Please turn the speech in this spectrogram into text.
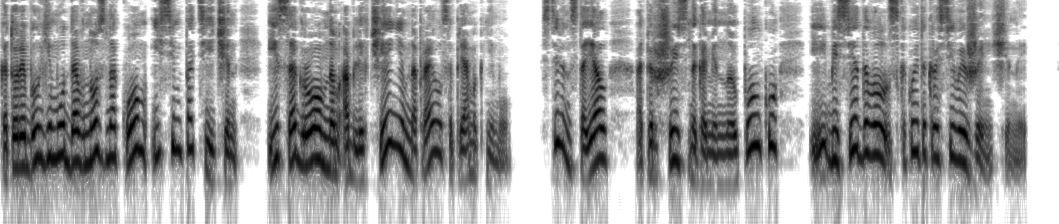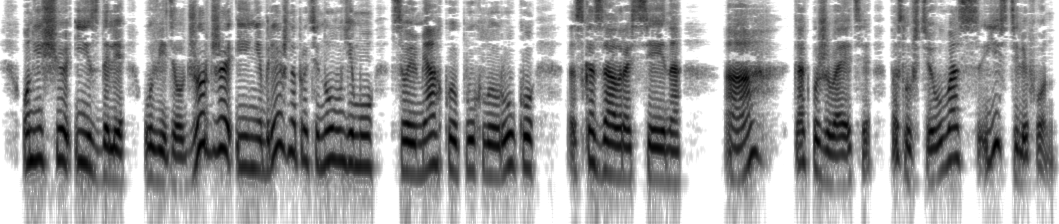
который был ему давно знаком и симпатичен, и с огромным облегчением направился прямо к нему. Стивен стоял, опершись на каминную полку, и беседовал с какой-то красивой женщиной. Он еще издали увидел Джорджа и небрежно протянул ему свою мягкую пухлую руку, сказал рассеянно, «А, как поживаете? Послушайте, у вас есть телефон?»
